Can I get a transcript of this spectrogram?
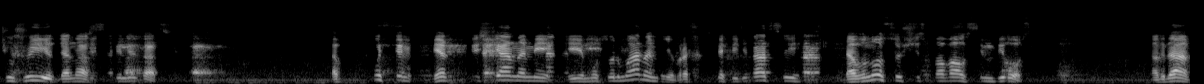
чужие для нас цивилизации. Допустим, между христианами и мусульманами в Российской Федерации давно существовал симбиоз. Когда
